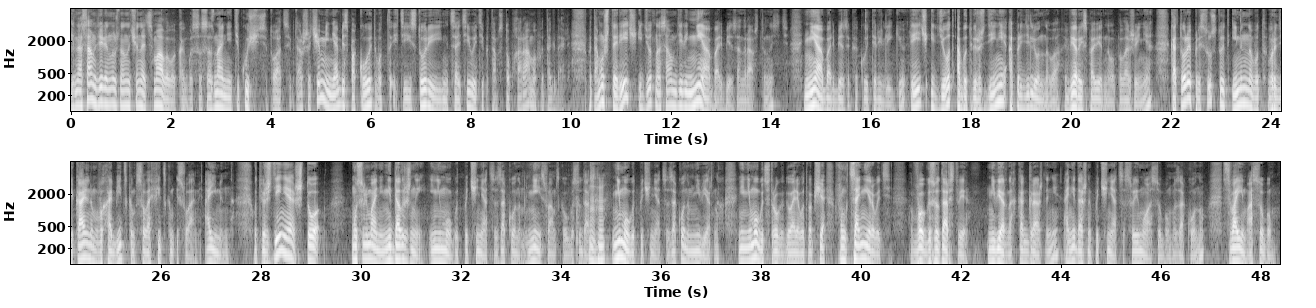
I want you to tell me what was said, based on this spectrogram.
И на самом деле нужно начинать с малого, как бы с осознания текущей ситуации. Потому что чем меня беспокоят вот эти истории, инициативы типа там стоп-харамов и так далее. Потому что речь идет на самом деле не о борьбе за нравственность, не о борьбе за какую-то религию. Речь идет об утверждении определенного вероисповедного положения, которое присутствует именно вот в радикальном ваххабитском салафитском исламе. А именно утверждение, что мусульмане не должны и не могут подчиняться законам неисламского государства, угу. не могут подчиняться законам неверных, они не могут, строго говоря, вот вообще функционировать в государстве неверных как граждане, они должны подчиняться своему особому закону, своим особым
